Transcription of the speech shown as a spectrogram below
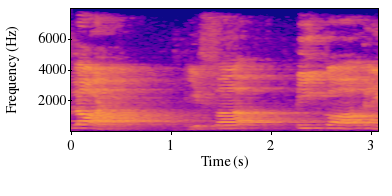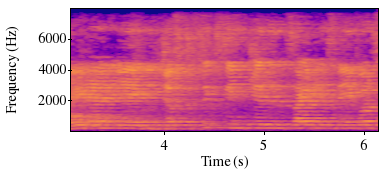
plot, if a peacock laid an egg just 6 inches inside his neighbor's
